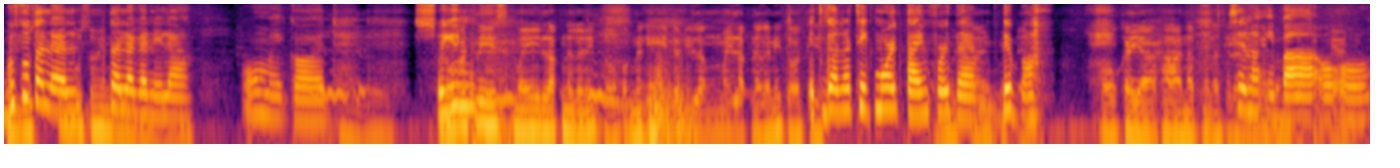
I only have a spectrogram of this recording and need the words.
Gusto kung talal, kung talaga nila. Oh my God. So, Pero yun, at least may lock na ganito. Pag nakikita nilang may lock na ganito, at it's least gonna take more time for more them, time for 'di ba? them. O kaya hahanap na lang sila Sila ng iba, oo.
